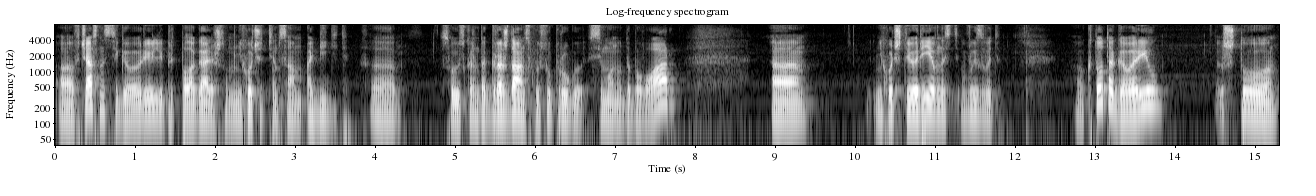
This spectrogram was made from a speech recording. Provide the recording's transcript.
В частности, говорили, предполагали, что он не хочет тем самым обидеть свою, скажем так, гражданскую супругу Симону де Бавуар, не хочет ее ревность вызвать. Кто-то говорил, что,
